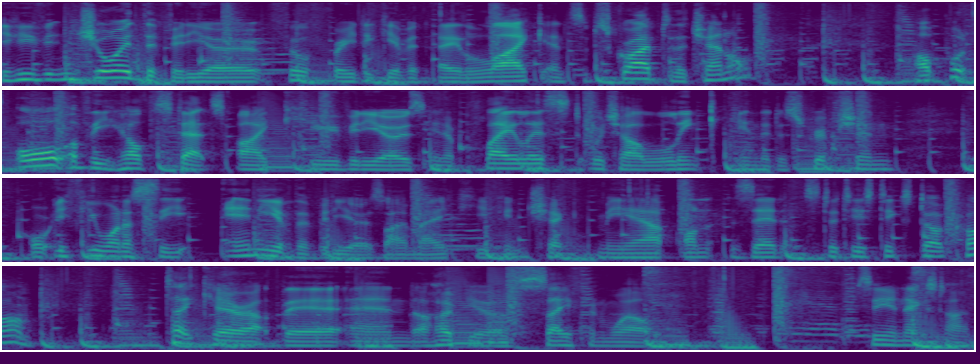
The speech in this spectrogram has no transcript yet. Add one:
If you've enjoyed the video, feel free to give it a like and subscribe to the channel. I'll put all of the Health Stats IQ videos in a playlist, which I'll link in the description. Or if you want to see any of the videos I make, you can check me out on zstatistics.com. Take care out there, and I hope you're safe and well. See you next time.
